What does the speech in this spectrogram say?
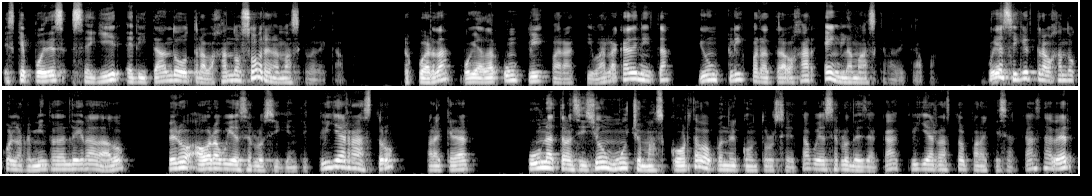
es que puedes seguir editando o trabajando sobre la máscara de capa. Recuerda, voy a dar un clic para activar la cadenita y un clic para trabajar en la máscara de capa. Voy a seguir trabajando con la herramienta del degradado, pero ahora voy a hacer lo siguiente. Clic y arrastro para crear una transición mucho más corta. Voy a poner control Z, voy a hacerlo desde acá. Clic y arrastro para que se alcance a ver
